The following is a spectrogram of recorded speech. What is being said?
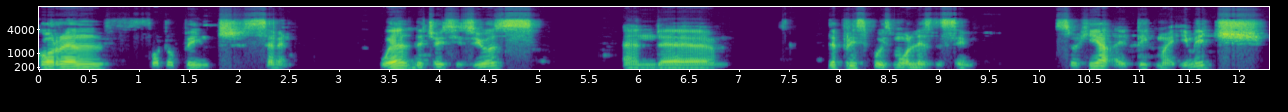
Corel Photo Paint 7. Well, the choice is yours. And uh, the principle is more or less the same. So here I pick my image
